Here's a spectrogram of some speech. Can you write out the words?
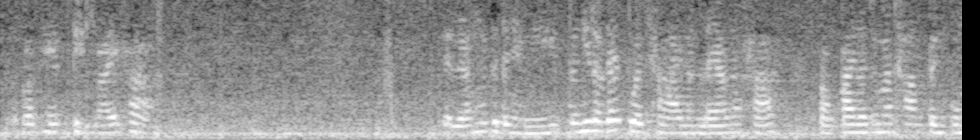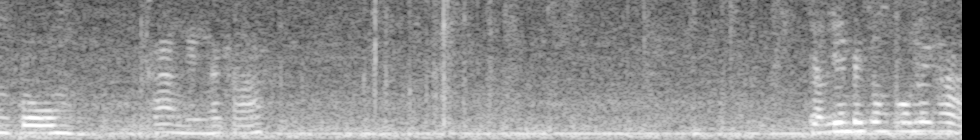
แล้วก็เทปติดไว้ค่ะ เสร็จแล้วมันจะเป็นอย่างนี้ ตอนนี้เราได้ตัวชายมันแล้วนะคะ ต่อไปเราจะมาทำเป็นกลมๆข้างหนึ่งนะคะ จะเรียงเป็นทรงกลมเลยค่ะ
